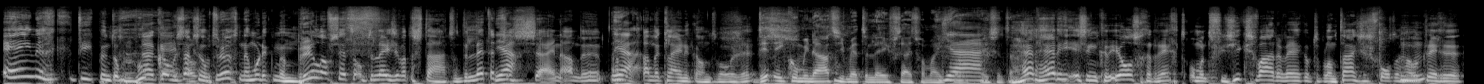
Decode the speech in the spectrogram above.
enige kritiekpunt op het boek. Oké. komen we straks nog op terug. Dan moet ik mijn bril afzetten om te lezen wat er staat. Want de lettertjes Ja. zijn aan de, aan, Ja. de, aan de kleine kant. Dit in combinatie met de leeftijd van mijn Ja. presentator. Her is een Creools gerecht. Om het fysiek zware werk op de plantages vol te houden... kregen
